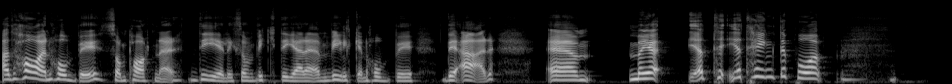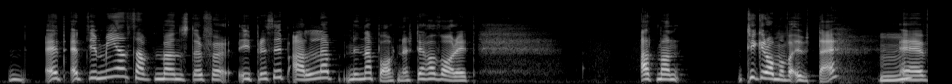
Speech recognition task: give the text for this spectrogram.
Att ha en hobby som partner, det är liksom viktigare än vilken hobby det är. Ehm, men jag, jag, jag tänkte på ett, ett gemensamt mönster för i princip alla mina partners, det har varit att man tycker om att vara ute. Eh,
